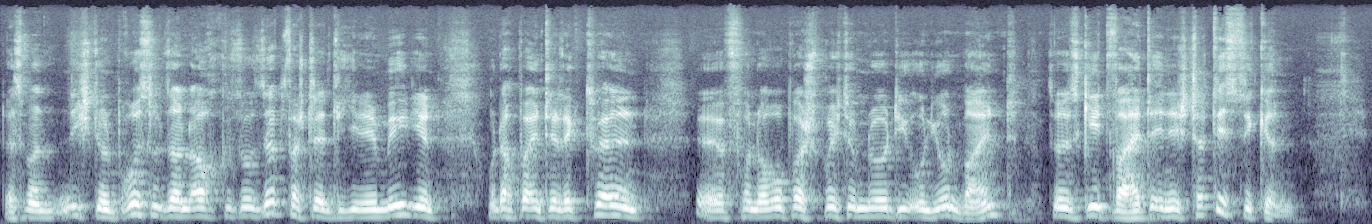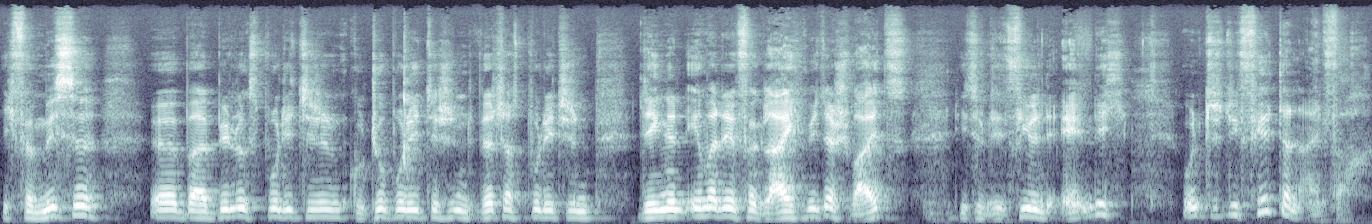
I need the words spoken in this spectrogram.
dass man nicht nur in Brüssel, sondern auch so selbstverständlich in den Medien und auch bei Intellektuellen äh, von Europa spricht und nur die Union meint, sondern es geht weiter in den Statistiken. Ich vermisse äh, bei bildungspolitischen, kulturpolitischen, wirtschaftspolitischen Dingen immer den Vergleich mit der Schweiz. Die sind den vielen ähnlich und die fehlt dann einfach.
